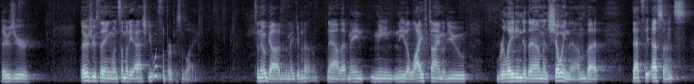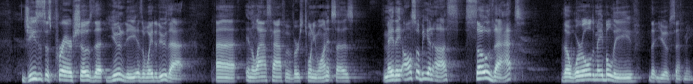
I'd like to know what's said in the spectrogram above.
There's your There's your thing when somebody asks you, What's the purpose of life? To know God and to make Him known. Now, that may mean need a lifetime of you relating to them and showing them, but that's the essence. Jesus' prayer shows that unity is a way to do that. Uh, in the last half of verse 21, it says, May they also be in us, so that the world may believe that you have sent me.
